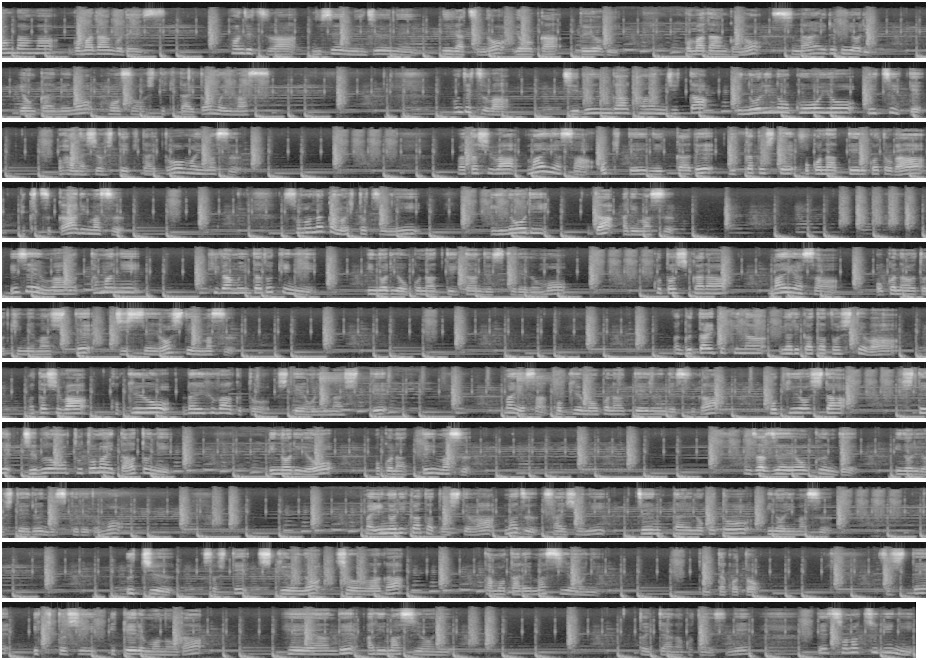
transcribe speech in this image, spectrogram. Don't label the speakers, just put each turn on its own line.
こんばんは、ごま団子です。本日は2020年2月の8日土曜日、ごま団子のスマイル日和4回目の放送をしていきたいと思います。本日は自分が感じた祈りの効用についてお話をしていきたいと思います。私は毎朝起きて日課で日課として行っていることがいくつかありますその中の一つに祈りがあります。以前はたまに気が向いた時に祈りを行っていたんですけれども今年から毎朝行うと決めまして実践をしています。具体的なやり方としては私は呼吸をライフワークとしておりまして毎朝呼吸も行っているんですが呼吸をしたして自分を整えた後に祈りを行っています。座禅を組んで祈りをしているんですけれども、まあ、祈り方としてはまず最初に全体のことを祈ります。宇宙そして地球の調和が保たれますように。といったこと。そして生きとし生けるものが平安でありますように。といったようなことですね。でその次に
